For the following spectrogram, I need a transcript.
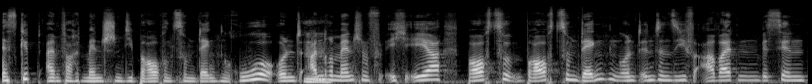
es gibt einfach Menschen, die brauchen zum Denken Ruhe und mhm. andere Menschen, ich eher, braucht zu, braucht zum Denken und intensiv arbeiten ein bisschen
